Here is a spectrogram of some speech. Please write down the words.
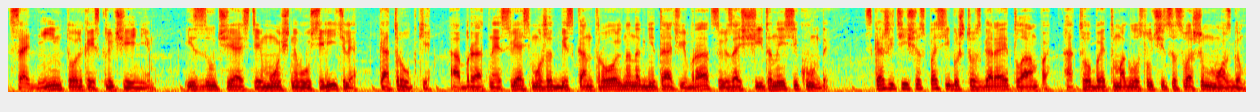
С одним только исключением. Из-за участия мощного усилителя К-трубки обратная связь может бесконтрольно нагнетать вибрацию за считанные секунды. Скажите еще спасибо, что сгорает лампа, а то бы это могло случиться с вашим мозгом.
